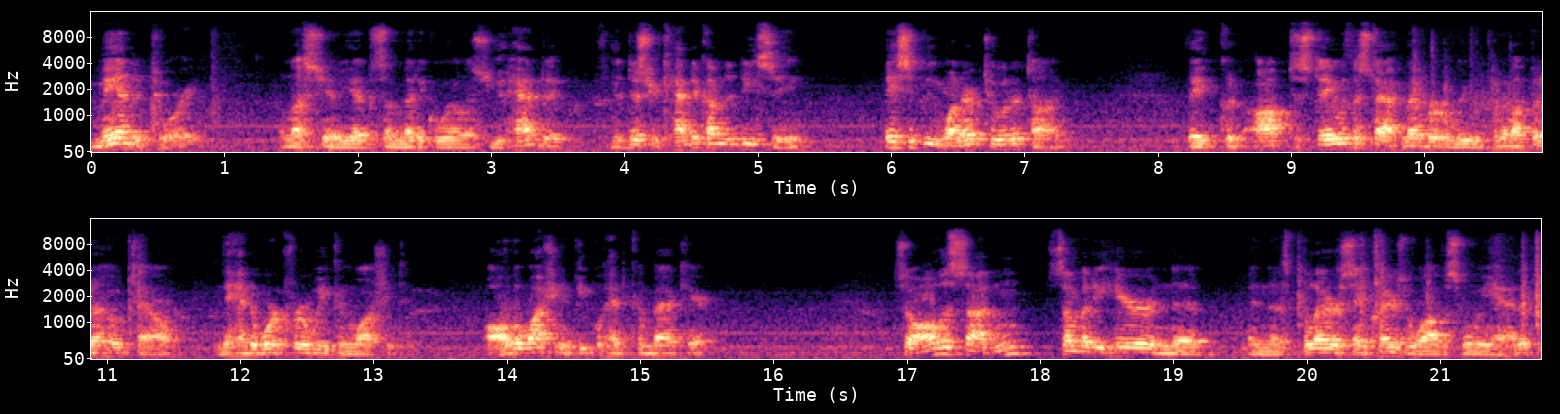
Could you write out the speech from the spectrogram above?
mandatory, unless, you know, you had some medical illness, you had to, the district had to come to DC, basically one or two at a time. They could opt to stay with a staff member, or we would put them up in a hotel, and they had to work for a week in Washington. All the Washington people had to come back here. So all of a sudden, somebody here in the, in the Polaris St. Clair's office when we had it,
